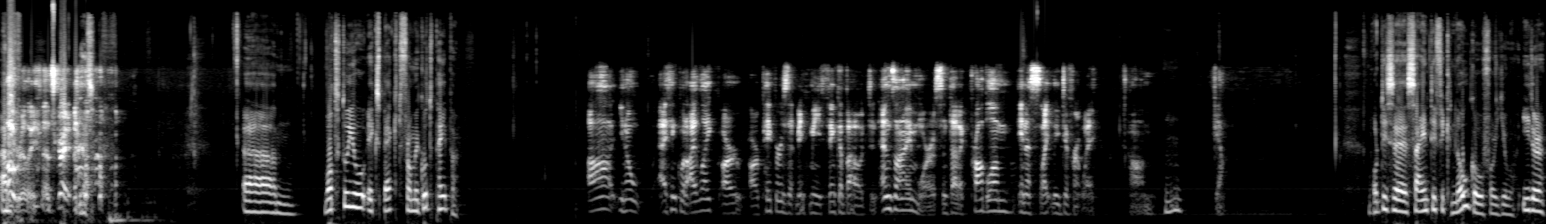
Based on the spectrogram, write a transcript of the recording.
Um, oh, really? That's great. um, what do you expect from a good paper? Uh, you know, I think what I like are are papers that make me think about an enzyme or a synthetic problem in a slightly different way. Um, mm-hmm. Yeah. What is a scientific no go for you, either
